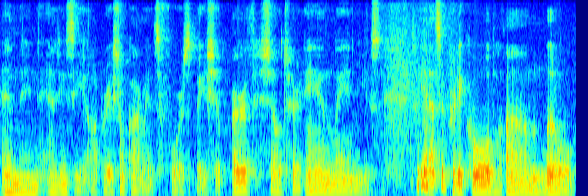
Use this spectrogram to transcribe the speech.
And then, as you see, operational garments for spaceship Earth, shelter, and land use. So yeah, that's a pretty cool um, little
